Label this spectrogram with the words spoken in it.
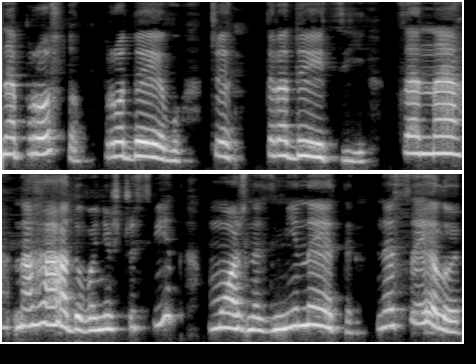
не просто про диву чи традиції. Це не нагадування, що світ можна змінити не силою,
